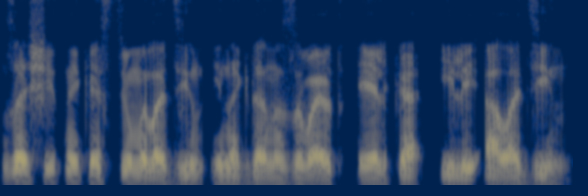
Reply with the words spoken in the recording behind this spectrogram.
Защитный костюм L1 иногда называют Элька или Аладдин.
